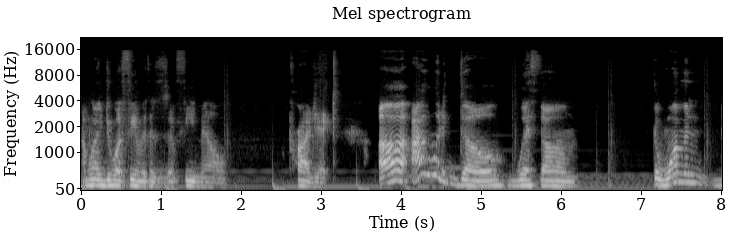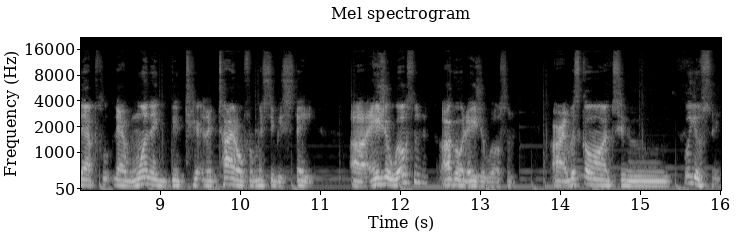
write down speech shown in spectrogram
I'm going to do a female because it's a female project. Uh, I would go with um the woman that that won the, the, the title for Mississippi State. Uh, A'ja Wilson. I'll go with A'ja Wilson. All right, let's go on to well, you'll see.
